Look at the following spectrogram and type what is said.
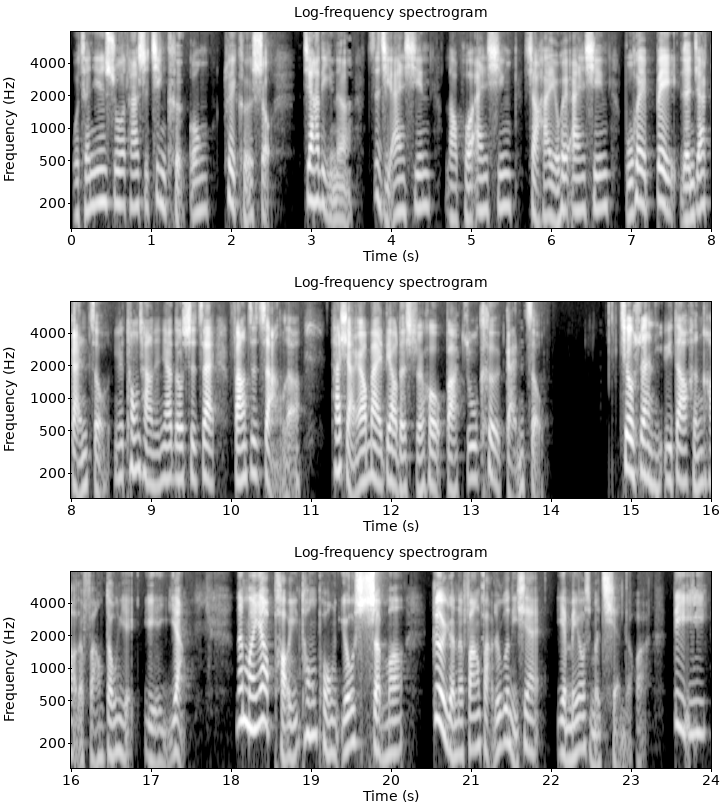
我曾经说，它是进可攻，退可守。家里呢，自己安心，老婆安心，小孩也会安心，不会被人家赶走。因为通常人家都是在房子涨了。他想要卖掉的时候，把租客赶走。就算你遇到很好的房东也，也一样。那么，要跑赢通膨有什么个人的方法？如果你现在也没有什么钱的话，第一，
